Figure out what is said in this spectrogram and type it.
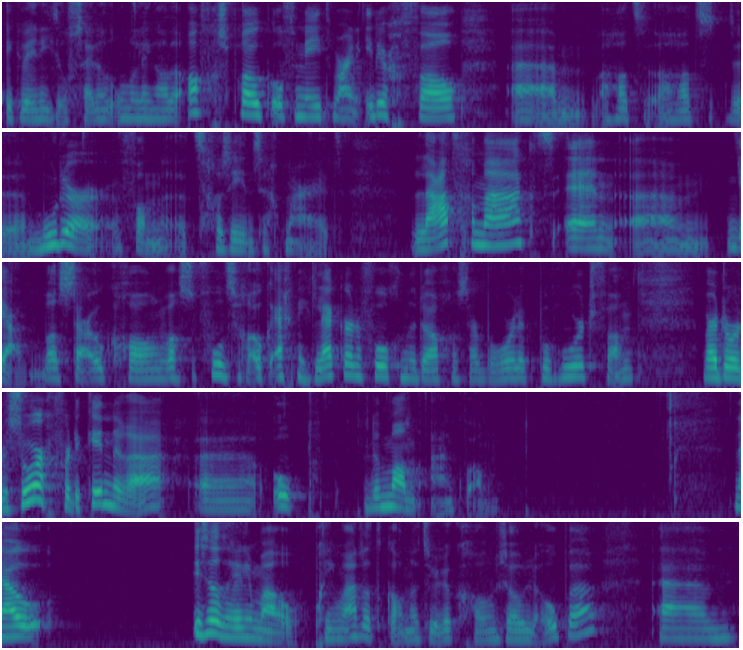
ik weet niet of zij dat onderling hadden afgesproken of niet, maar in ieder geval um, had, had de moeder van het gezin, zeg maar, het laat gemaakt. En um, ja, was daar ook gewoon, was, voelde zich ook echt niet lekker de volgende dag. Was daar behoorlijk beroerd van. Waardoor de zorg voor de kinderen op de man aankwam. Nou, is dat helemaal prima. Dat kan natuurlijk gewoon zo lopen. Um,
